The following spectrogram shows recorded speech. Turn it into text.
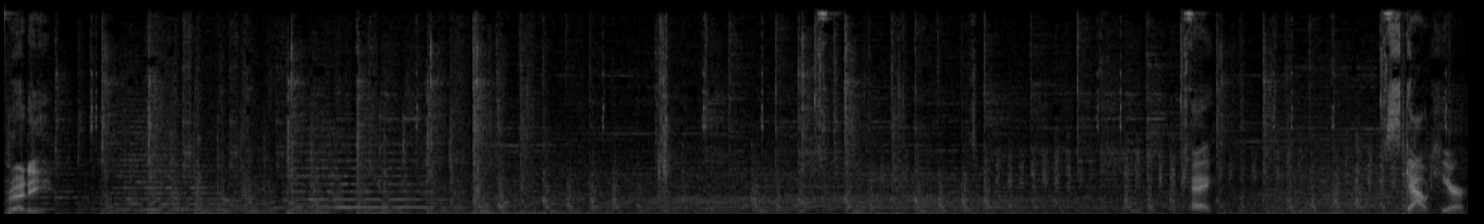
Ready. Hey, Scout here.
